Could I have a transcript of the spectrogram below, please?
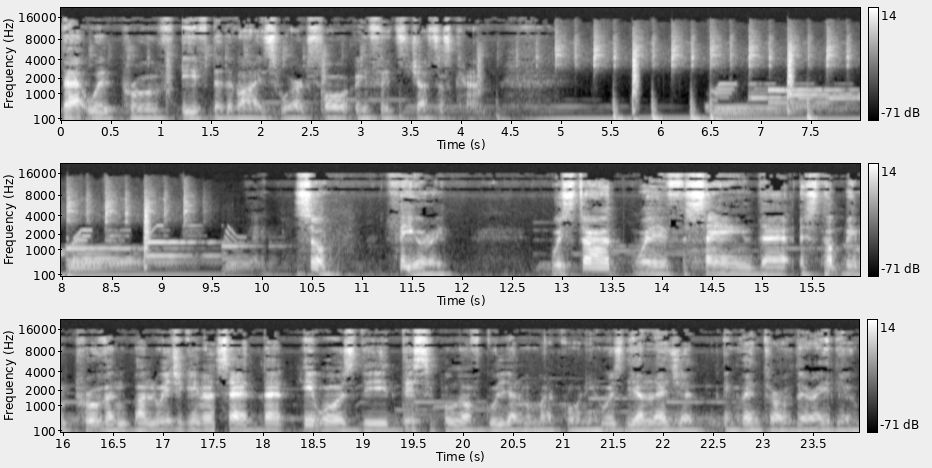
that will prove if the device works or if it's just a scam. Okay. So, theory. We start with saying that it's not been proven, but Luigi Ighina said that he was the disciple of Guglielmo Marconi, who is the alleged inventor of the radio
